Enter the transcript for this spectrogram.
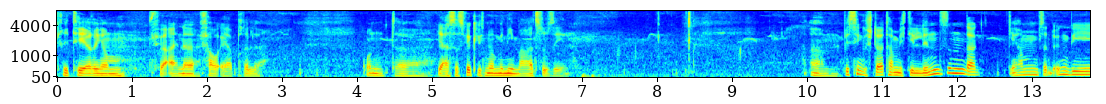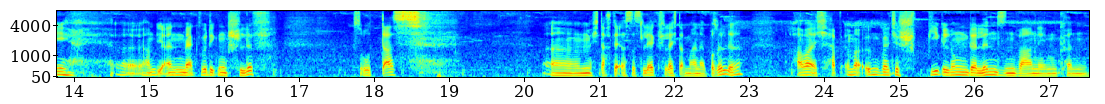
Kriterium für eine VR-Brille. Und äh, ja, es ist wirklich nur minimal zu sehen. Ähm, bisschen gestört haben mich die Linsen. Da, die haben, sind irgendwie, äh, haben die einen merkwürdigen Schliff, so dass ähm, ich dachte erst, es läge vielleicht an meiner Brille, aber ich habe immer irgendwelche Spiegelungen der Linsen wahrnehmen können.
